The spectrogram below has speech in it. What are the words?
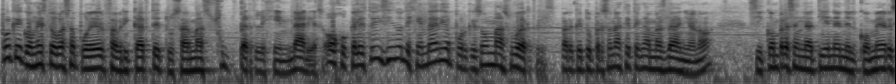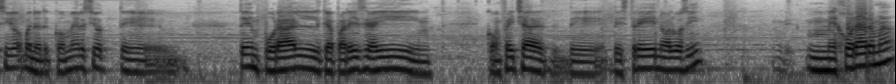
Porque con esto vas a poder fabricarte tus armas super legendarias. Ojo, que le estoy diciendo legendaria porque son más fuertes. Para que tu personaje tenga más daño, ¿no? Si compras en la tienda, en el comercio, bueno, el comercio temporal que aparece ahí con fecha de, estreno o algo así. Mejor arma,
